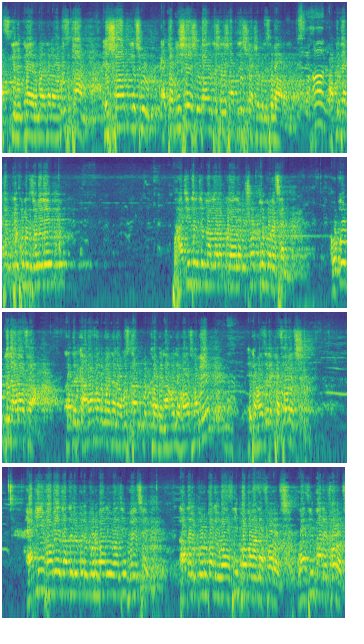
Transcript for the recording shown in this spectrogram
আজকের ইব্রাহের ময়দানের অবস্থান এসব কিছু একটা বিশেষ ইবাদতের সাথে সাদৃশ্য আছে বলে আপনি দেখেন পৃথিবীর জমিনে হাজিদের জন্য আল্লাহ রাব্বুল আলামিন শর্ত করেছেন হুকুব বিল আরাফা তাদেরকে আরাফার ময়দানে অবস্থান করতে হবে না হলে হজ হবে এটা হজের একটা ফরজ। একইভাবে যাদের উপরে কোরবানি ওয়াজিব হয়েছে, তাদের কোরবানি ওয়াজিব বা মানা ফরজ? ওয়াজিব মানে ফরজ।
